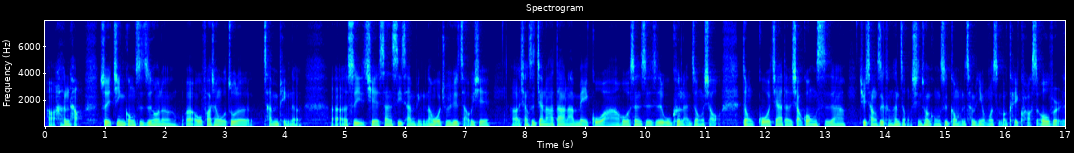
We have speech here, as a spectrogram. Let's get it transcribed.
好，很好。所以进公司之后呢，呃，我发现我做的产品呢，呃，是一些三 C 产品，然后我就会去找一些，呃，像是加拿大啦、美国啊，或甚至是乌克兰这种小这种国家的小公司啊，去尝试看看这种新创公司跟我们的产品有没有什么可以 cross over 的。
